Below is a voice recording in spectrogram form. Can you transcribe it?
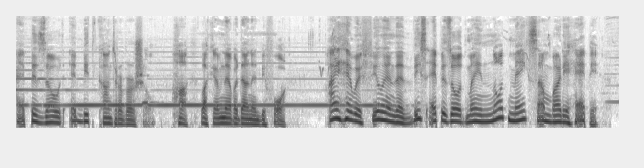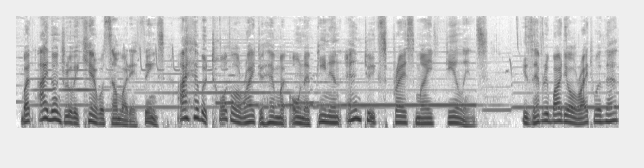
episode a bit controversial. Huh, like I've never done it before. I have a feeling that this episode may not make somebody happy, but I don't really care what somebody thinks. I have a total right to have my own opinion and to express my feelings. Is everybody alright with that?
